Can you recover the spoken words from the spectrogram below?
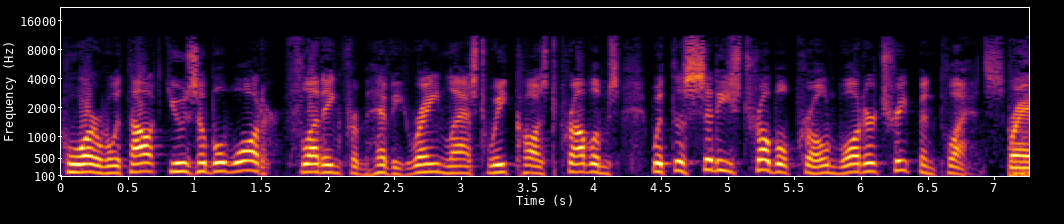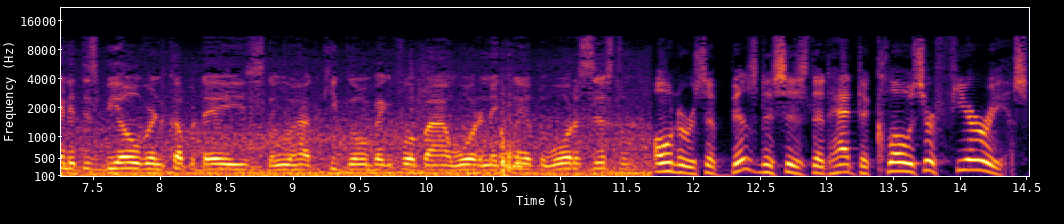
who are without usable water. Flooding from heavy rain last week caused problems with the city's trouble prone water treatment plants. Praying that this be over in a couple days, they won't have to keep going back and forth buying water and they clean up the water system. Owners of businesses that had to close are furious,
